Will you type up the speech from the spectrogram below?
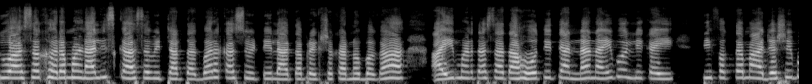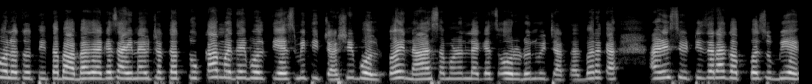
तू असं खरं म्हणालीस का? असं विचारतात. बरं का स्वीटीला आता प्रेक्षकांना बघा आई म्हणत असतात अहो ती त्यांना नाही बोलली काही. ती फक्त माझ्याशी बोलत होती. तर बाबा लगेच आईना विचारतात तू का मध्ये बोलतेस मी तिच्याशी बोलतोय ना असं म्हणून लगेच ओरडून विचारतात बरं का. आणि स्वीटी जरा गप्पच उभी आहे.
